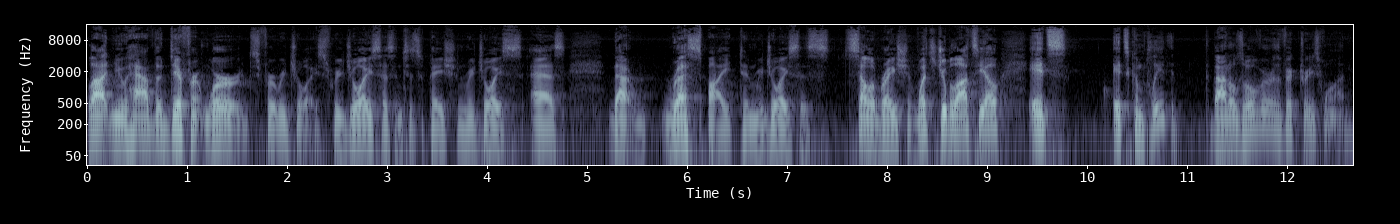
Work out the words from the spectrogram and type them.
Latin you have the different words for rejoice. Rejoice as anticipation, rejoice as that respite, and rejoice as celebration. What's jubilatio? It's, it's completed. The battle's over, the victory's won.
